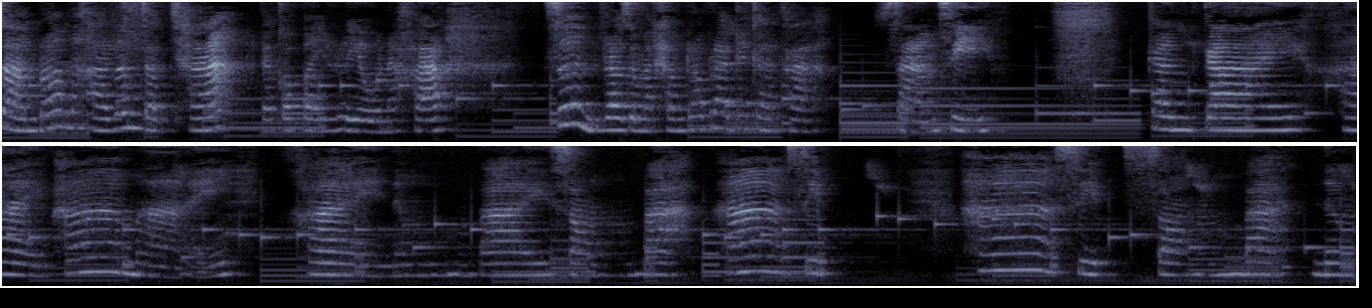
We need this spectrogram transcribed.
3 รอบนะคะ เริ่มจากช้าแล้วก็ไปเร็วนะคะ ซึ่งเราจะมาทำรอบแรกด้วยกันค่ะ 3 4กันไกรไข่ผ้าไหม หนึ่งใบสองบาทห้าสิบห้าสิบสองบาทหนึ่ง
